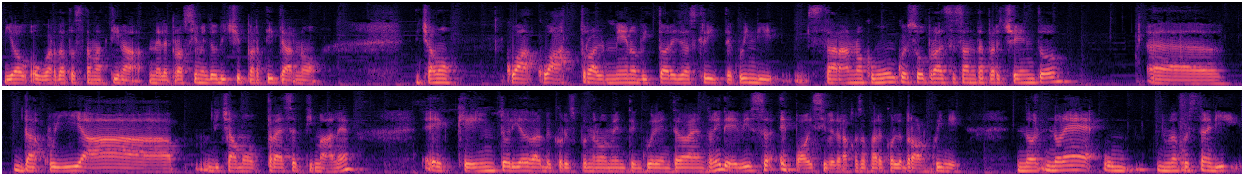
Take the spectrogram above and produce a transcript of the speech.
Io ho guardato stamattina, nelle prossime 12 partite hanno, diciamo, qua 4 almeno vittorie già scritte, quindi saranno comunque sopra il 60%. Eh, da qui a diciamo tre settimane e che in teoria dovrebbe corrispondere al momento in cui rientrerà Anthony Davis e poi si vedrà cosa fare con LeBron. Quindi non, non è un, una questione di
